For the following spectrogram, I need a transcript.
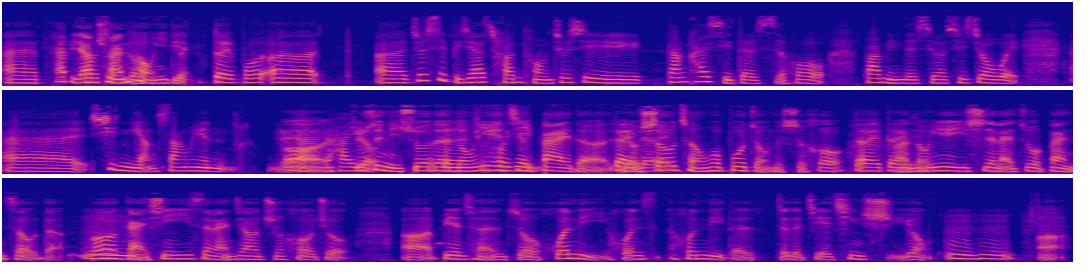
呃，它比较传统一点，对不？呃。呃，就是比较传统，就是刚开始的时候发明的时候是作为呃信仰上面，哦，还有就是你说的农业祭拜的，有收成或播种的时候，对对，呃，农业仪式来做伴奏的。不过改信伊斯兰教之后就，就呃变成就婚礼婚婚礼的这个节庆使用。嗯哼，啊、呃，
